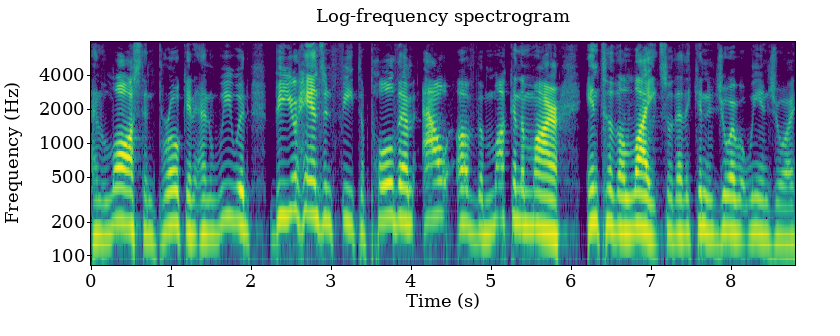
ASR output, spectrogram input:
and lost and broken, and we would be your hands and feet to pull them out of the muck and the mire into the light so that they can enjoy what we enjoy.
